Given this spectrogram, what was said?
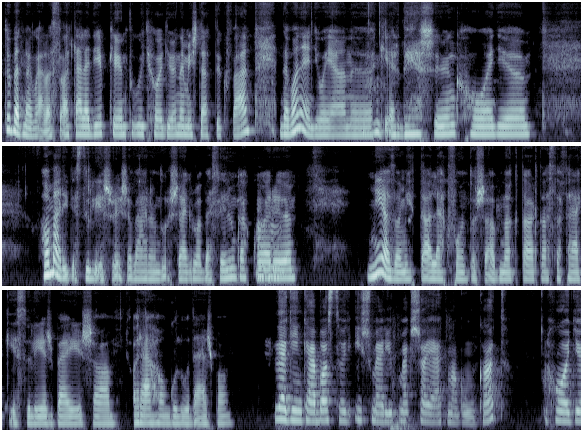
többet megválaszoltál egyébként úgy, hogy nem is tettük fel, de van egy olyan ö, kérdésünk, hogy ö, ha már így a szülésről és a várandóságról beszélünk, akkor uh-huh. ö, mi az, amit te a legfontosabbnak tartasz a felkészülésbe és a, a ráhangolódásban? Leginkább azt, hogy ismerjük meg saját magunkat, hogy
